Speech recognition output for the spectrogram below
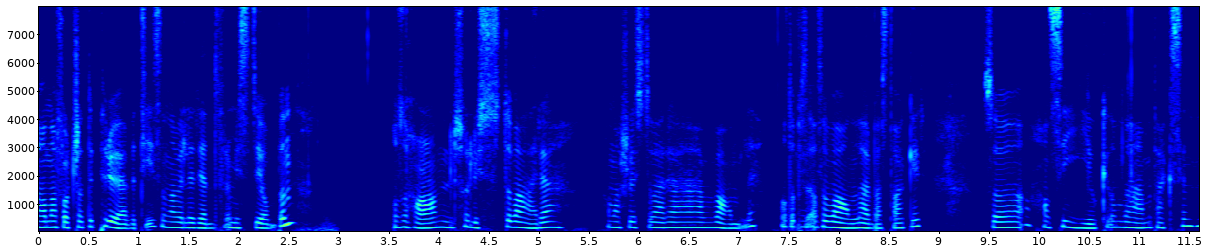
Han har fortsatt i prøvetid, så han er veldig redd for å miste jobben. Og så har han så lyst til å være Han har så lyst til å være vanlig, altså vanlig arbeidstaker. Så han sier jo ikke noe om det her med taxien.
